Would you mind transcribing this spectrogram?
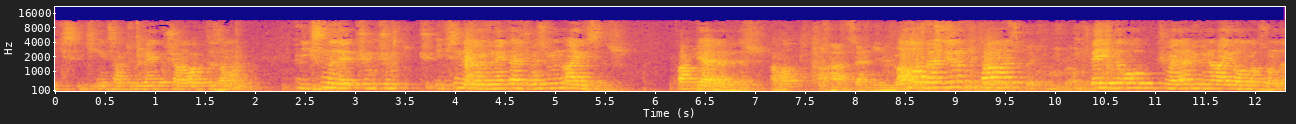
ikisi, iki insan türü renk kuşağına baktığı zaman ikisinde de küm, küm, kü- ikisinde de gördüğü renkler kümesinin aynısıdır. Farklı yerlerdedir. Ama Aha sen. Ama ben diyorum ki tamamen Spectrum problem. belki de o kümeler birbirine aynı olmak zorunda.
